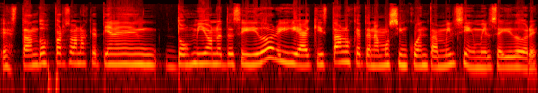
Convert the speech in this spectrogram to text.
están dos personas que tienen dos millones de seguidores y aquí están los que tenemos 50 mil, 100 mil seguidores.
